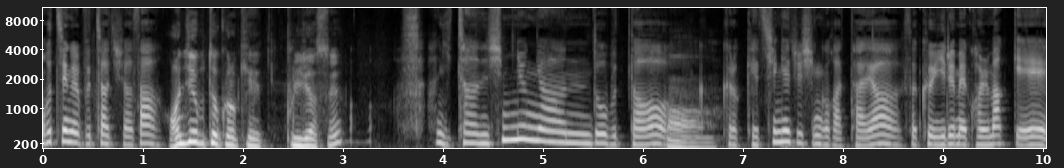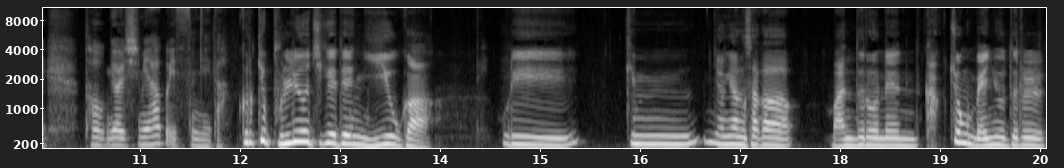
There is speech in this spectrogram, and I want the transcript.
호칭을 붙여주셔서 언제부터 그렇게 불렸어요? 한 2016년도부터 어. 그렇게 칭해 주신 것 같아요. 그래서 그 이름에 걸맞게 더욱 열심히 하고 있습니다. 그렇게 불려지게 된 이유가 우리 김 영양사가 만들어낸 각종 메뉴들을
